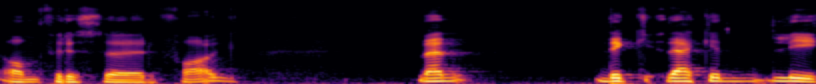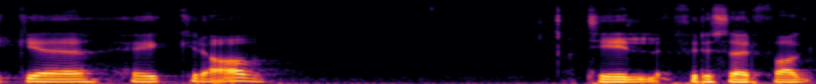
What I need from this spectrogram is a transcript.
om frisørfag, men det, det er ikke like høy krav til frisørfag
